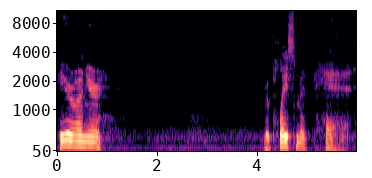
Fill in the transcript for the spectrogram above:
here on your replacement pad.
